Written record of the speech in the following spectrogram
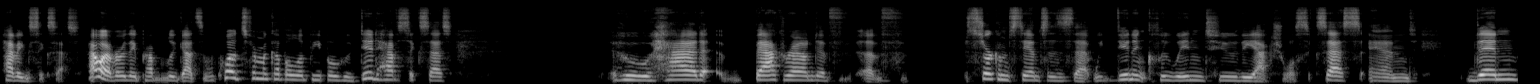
having success. However, they probably got some quotes from a couple of people who did have success who had background of of circumstances that we didn't clue into the actual success and then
